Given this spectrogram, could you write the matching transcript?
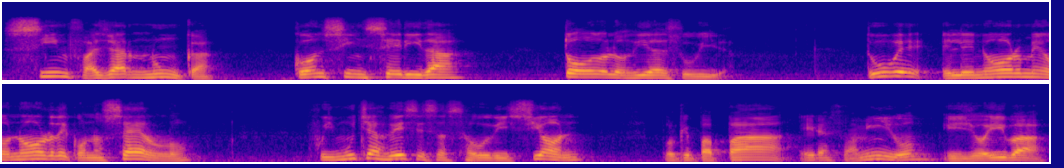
sin fallar nunca, con sinceridad, todos los días de su vida. Tuve el enorme honor de conocerlo. Fui muchas veces a su audición porque papá era su amigo y yo iba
